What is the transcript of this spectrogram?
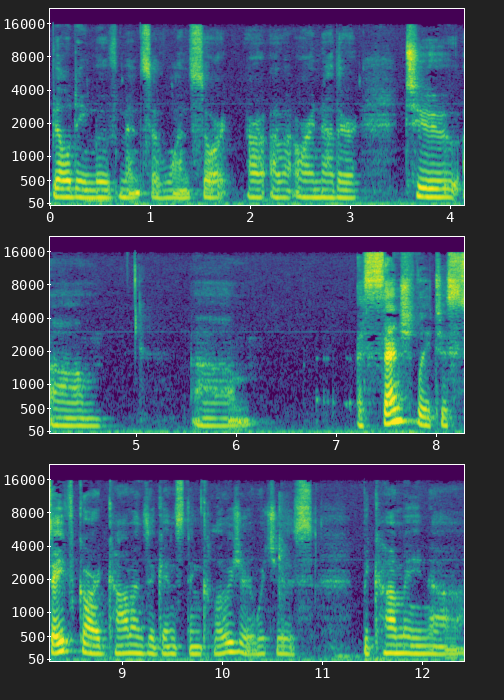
building movements of one sort or, or another to um, um, essentially to safeguard commons against enclosure, which is becoming uh,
